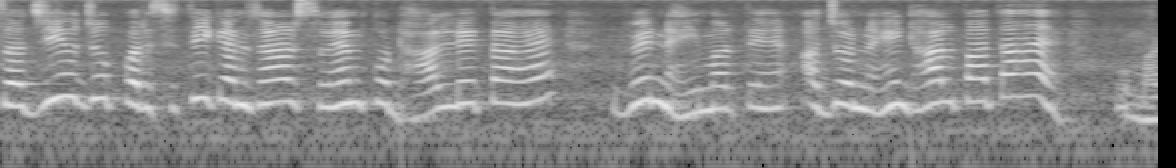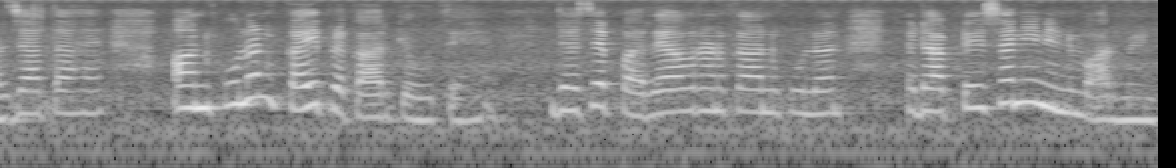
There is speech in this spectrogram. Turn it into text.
सजीव जो परिस्थिति के अनुसार स्वयं को ढाल लेता है वे नहीं मरते हैं। और जो नहीं ढाल पाता है, वो मर जाता है। अनुकूलन कई प्रकार के होते हैं। जैसे पर्यावरण का अनुकूलन एडाप्टेशन इन इन्वायरमेंट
